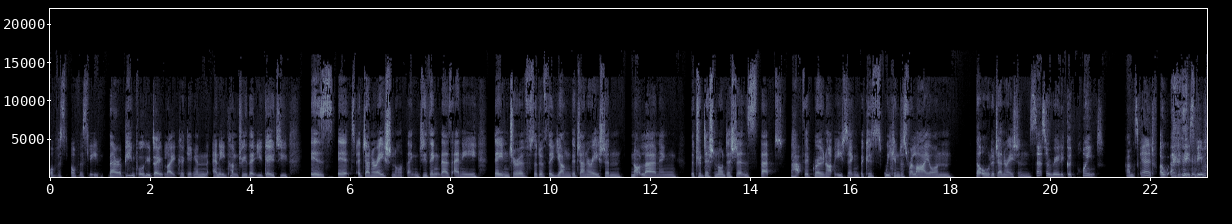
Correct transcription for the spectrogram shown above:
obviously, obviously there are people who don't like cooking in any country that you go to. Is it a generational thing? Do you think there's any danger of sort of the younger generation not learning the traditional dishes that perhaps they've grown up eating because we can just rely on the older generations? That's a really good point. I'm scared. Oh, these people.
